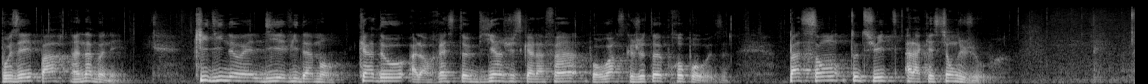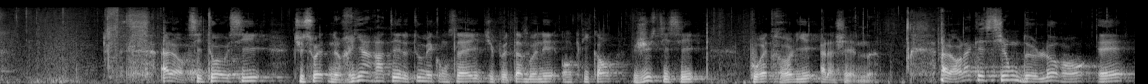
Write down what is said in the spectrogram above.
posée par un abonné. Qui dit Noël dit évidemment cadeau, alors reste bien jusqu'à la fin pour voir ce que je te propose. Passons tout de suite à la question du jour. Alors, si toi aussi tu souhaites ne rien rater de tous mes conseils, tu peux t'abonner en cliquant juste ici pour être relié à la chaîne. Alors, la question de Laurent est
